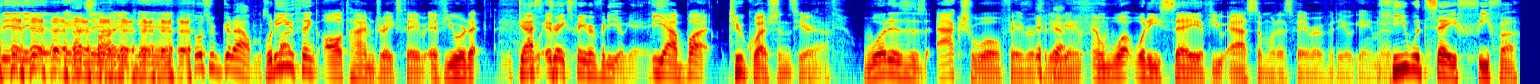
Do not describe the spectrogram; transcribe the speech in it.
video games. if we can. Those are good albums. What do you think all time Drake's favorite? If you were to Guess if- Drake's favorite video game. Yeah, but two questions here. Yeah. What is his actual favorite video Yeah. game, and what would he say if you asked him what his favorite video game is? He would say FIFA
